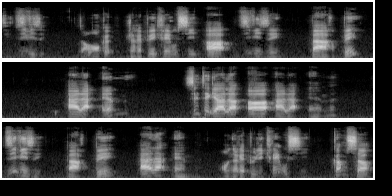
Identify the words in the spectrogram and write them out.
des divisés. Donc, j'aurais pu écrire aussi A divisé par B à la m, c'est égal à A à la m divisé par B à la m. On aurait pu l'écrire aussi comme ça,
